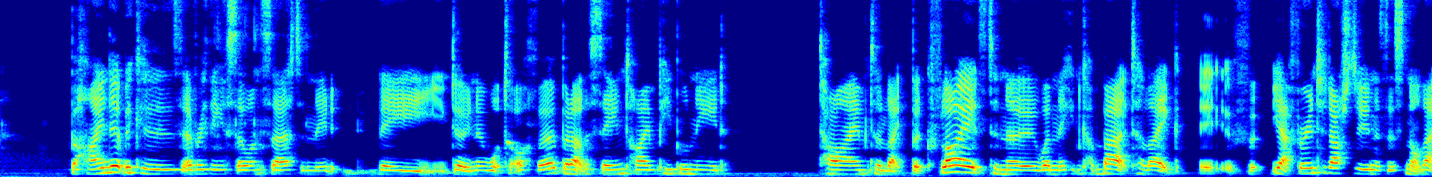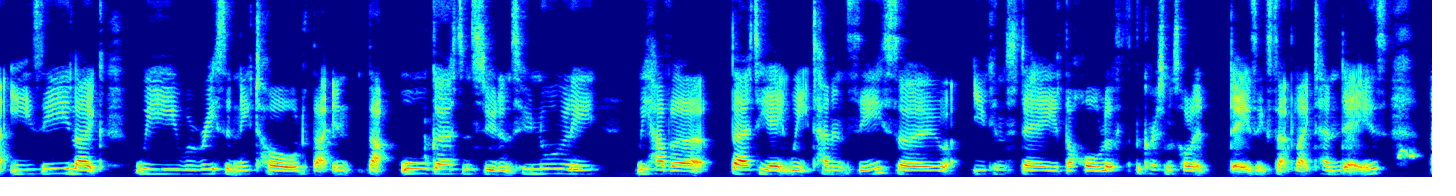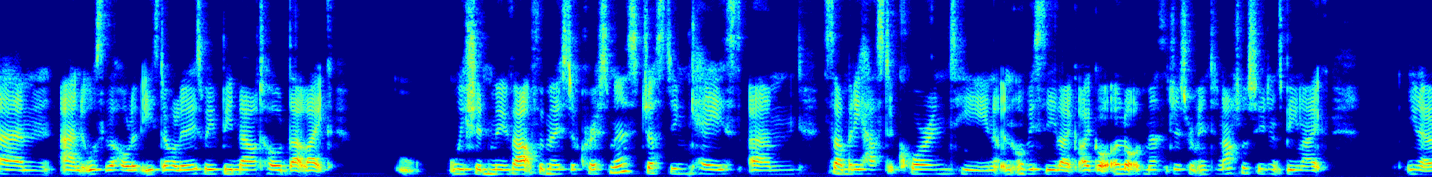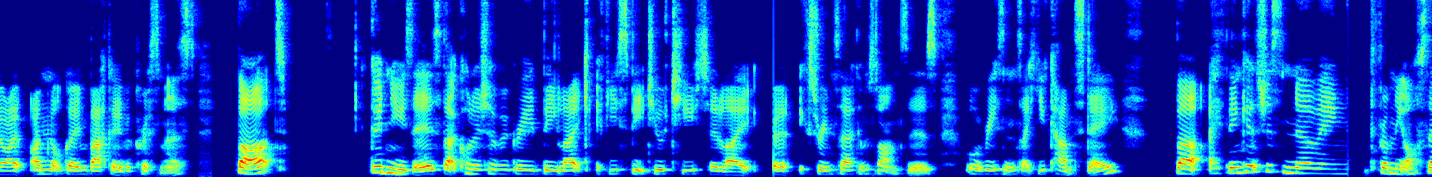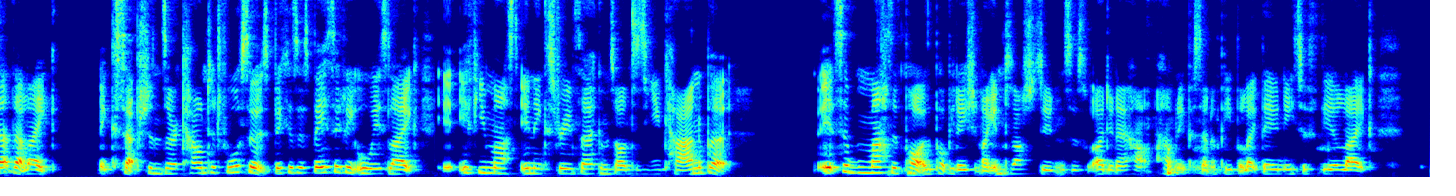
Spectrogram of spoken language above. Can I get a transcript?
behind it because everything is so uncertain. They they don't know what to offer, but at the same time, people need time to like book flights to know when they can come back to like if, yeah for international students it's not that easy like we were recently told that in that all Girton students who normally we have a 38 week tenancy so you can stay the whole of the christmas holidays except like 10 days um, and also the whole of Easter holidays. We've been now told that like we should move out for most of Christmas just in case um, somebody has to quarantine. And obviously, like I got a lot of messages from international students being like, you know, I, I'm not going back over Christmas. But good news is that college have agreed be like if you speak to your tutor like extreme circumstances or reasons like you can stay but i think it's just knowing from the offset that like exceptions are accounted for. So it's because it's basically always like if you must in extreme circumstances you can, but it's a massive part of the population. Like international students, is I don't know how how many percent of people like they need to feel like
